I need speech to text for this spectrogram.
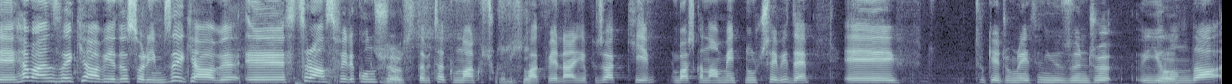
Ee, hemen Zeki abiye de sorayım. Zeki abi e, transferi konuşuyoruz Evet. tabii. Takımlar kuşkusuz Konuşalım. takviyeler yapacak ki Başkan Ahmet Nur Çebi de e, Türkiye Cumhuriyeti'nin 100. yılında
